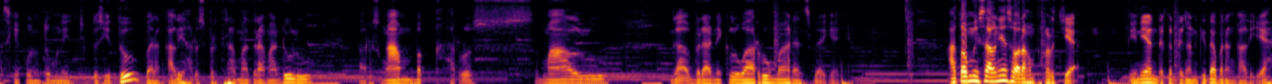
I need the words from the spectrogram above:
Meskipun untuk menuju ke situ, barangkali harus berdrama-drama dulu, harus ngambek, harus malu, nggak berani keluar rumah dan sebagainya. Atau misalnya seorang pekerja, ini yang dekat dengan kita barangkali ya.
